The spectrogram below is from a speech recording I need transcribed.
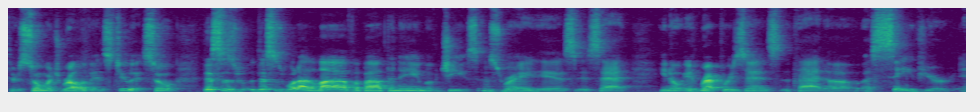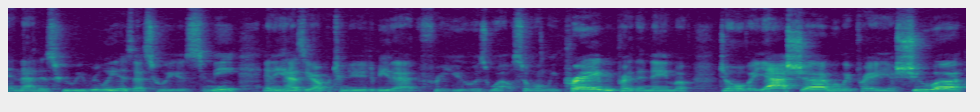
there's so much relevance to it. So this is this is what I love about the name of Jesus, Mm-hmm. right? Is is that you know it represents that uh, a savior, and that is who he really is. That's who he is to me, and he has the opportunity to be that for you as well. So when we pray, we pray the name of Jehovah Yasha. When we pray Yeshua,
